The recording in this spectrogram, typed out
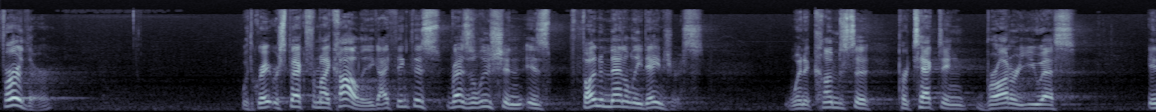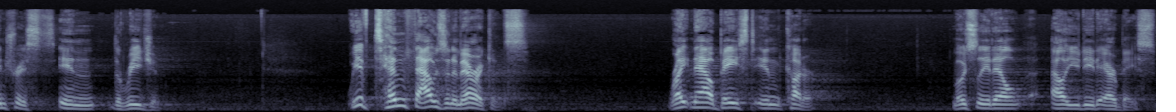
Further, with great respect for my colleague, I think this resolution is fundamentally dangerous when it comes to protecting broader U.S. interests in the region. We have 10,000 Americans right now based in Qatar, mostly at Al Udeid Air Base.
